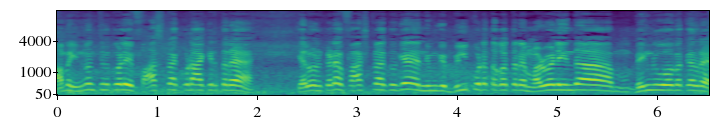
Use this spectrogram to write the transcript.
ಆಮೇಲೆ ಇನ್ನೊಂದು ತಿಳ್ಕೊಳ್ಳಿ ಫಾಸ್ಟ್ ಟ್ರ್ಯಾಕ್ ಕೂಡ ಹಾಕಿರ್ತಾರೆ. ಕೆಲವೊಂದು ಕಡೆ ಫಾಸ್ಟ್ ಟ್ರ್ಯಾಕ್ಗೆ ನಿಮಗೆ ಬಿಲ್ ಕೂಡ ತಗೋತಾರೆ. ಮಳವಳ್ಳಿಯಿಂದ ಬೆಂಗಳೂರು ಹೋಗ್ಬೇಕಾದ್ರೆ.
